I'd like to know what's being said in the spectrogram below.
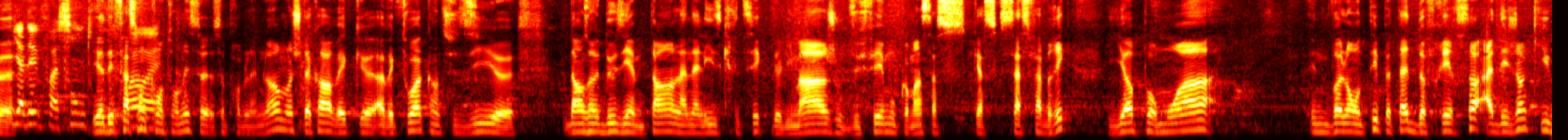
euh, Il y a des façons de il y a des façons ouais, de ouais. contourner ce, ce problème-là. Moi, je suis d'accord avec, euh, avec toi quand tu dis, euh, dans un deuxième temps, l'analyse critique de l'image ou du film ou comment ça, se- qu'est-ce que ça se fabrique. Il y a pour moi une volonté peut-être d'offrir ça à des gens qui,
